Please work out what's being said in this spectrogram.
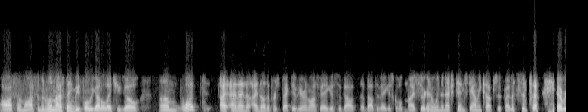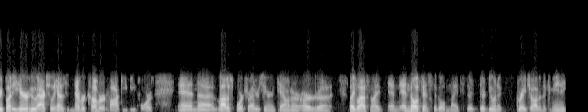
Awesome, awesome. And one last thing before we got to let you go, um, what I and I know I know the perspective here in Las Vegas about about the Vegas Golden Knights. They're going to win the next ten Stanley Cups. If I listen to everybody here who actually has never covered hockey before, and uh, a lot of sports writers here in town are, are uh, like last night. And and no offense to the Golden Knights, they're they're doing a great job in the community.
